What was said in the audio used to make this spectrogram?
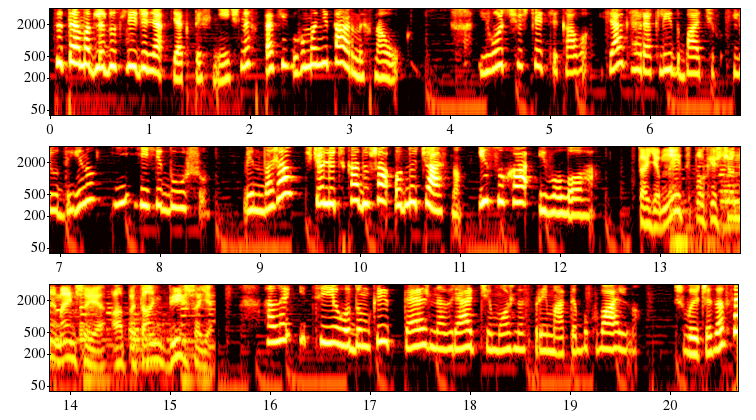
це тема для дослідження як технічних, так і гуманітарних наук. І от що ще цікаво, як Геракліт бачив людину і її душу. Він вважав, що людська душа одночасно і суха, і волога. Таємниць поки що не меншає, а питань більшає. Але і ці його думки теж навряд чи можна сприймати буквально. Швидше за все,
